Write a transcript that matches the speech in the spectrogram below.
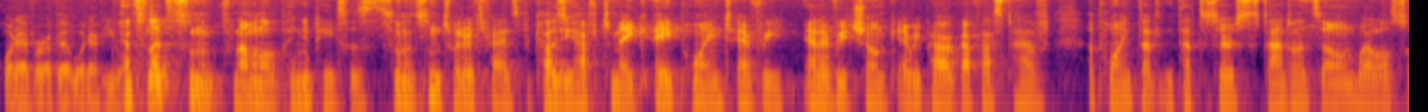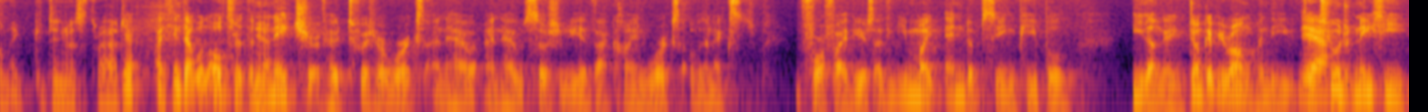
whatever about whatever you want. It's to led to some phenomenal opinion pieces. Some some Twitter threads because you have to make a point every at every chunk. Every paragraph has to have a point that that deserves to stand on its own, while also make a continuous thread. Yeah, I think that will alter the Yeah. nature of how Twitter works and how and how social media of that kind works over the next four or five years. I think you might end up seeing people elongating. Don't get me wrong, when the, the Yeah. 280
